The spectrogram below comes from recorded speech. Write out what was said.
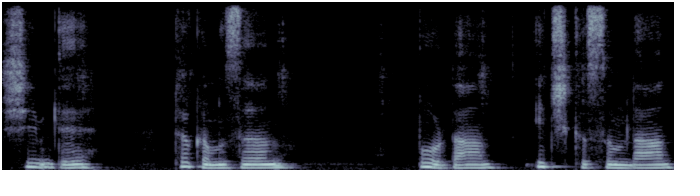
Şimdi tokamızın buradan iç kısımdan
